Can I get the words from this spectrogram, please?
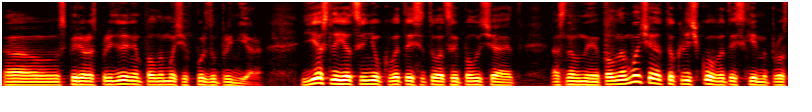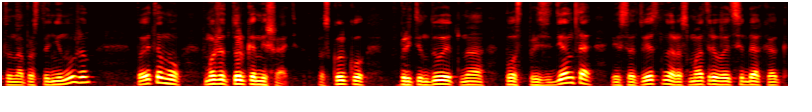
э, с перераспределением полномочий в пользу премьера. Если Яценюк в этой ситуации получает основные полномочия, то Кличко в этой схеме просто-напросто не нужен, поэтому может только мешать, Поскольку претендует на пост президента и, соответственно, рассматривает себя как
